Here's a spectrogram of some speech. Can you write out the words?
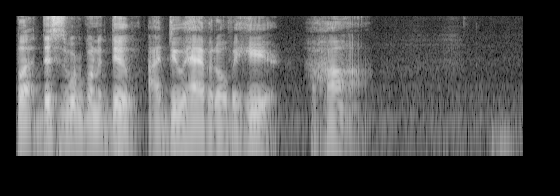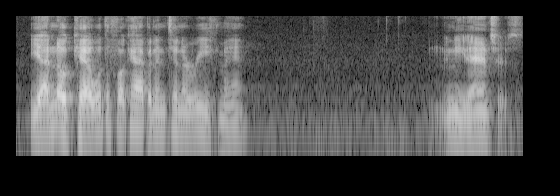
But this is what we're going to do. I do have it over here. Haha. -ha. Yeah, I know, Kel. What the fuck happened in Tenerife, man? We need answers.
